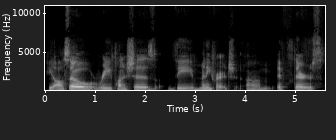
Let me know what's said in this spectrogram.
He also replenishes the mini fridge. Um, if there's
